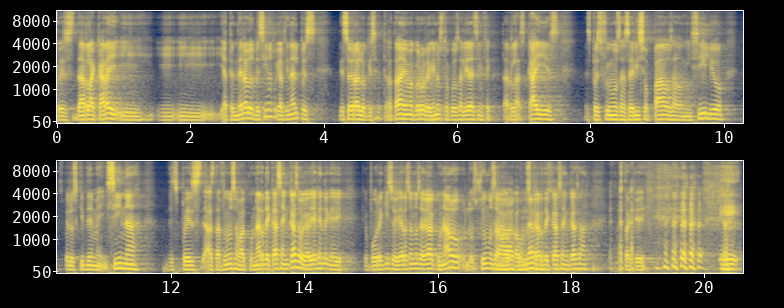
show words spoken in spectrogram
pues dar la cara y, y, atender a los vecinos, porque al final pues de eso era lo que se trataba. Yo me acuerdo que bien nos tocó salir a desinfectar las calles, después fuimos a hacer hisopados a domicilio, después los kits de medicina, Después hasta fuimos a vacunar de casa en casa, porque había gente que, que por X o Y razón no se había vacunado, los fuimos a, buscar de casa en casa hasta que... Eh,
